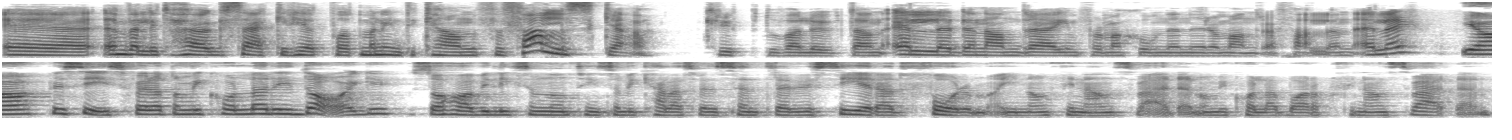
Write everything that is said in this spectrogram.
eh, en väldigt hög säkerhet på att man inte kan förfalska kryptovalutan eller den andra informationen i de andra fallen, eller? Ja, precis. För att om vi kollar idag så har vi liksom någonting som vi kallar för en centraliserad form inom finansvärlden, om vi kollar bara på finansvärlden.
